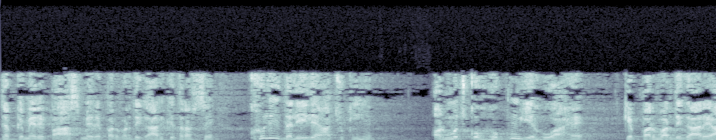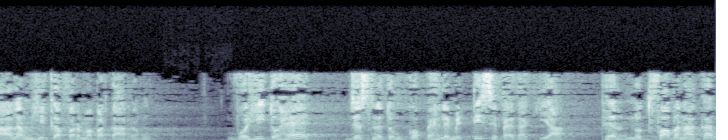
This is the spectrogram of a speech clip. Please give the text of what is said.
جبکہ میرے پاس میرے پروردگار کی طرف سے کھلی دلیلیں آ چکی ہیں۔ اور مجھ کو حکم یہ ہوا ہے کہ پروردگار عالم ہی کا فرما بردار رہوں۔ وہی تو ہے جس نے تم کو پہلے مٹی سے پیدا کیا، پھر نطفہ بنا کر،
